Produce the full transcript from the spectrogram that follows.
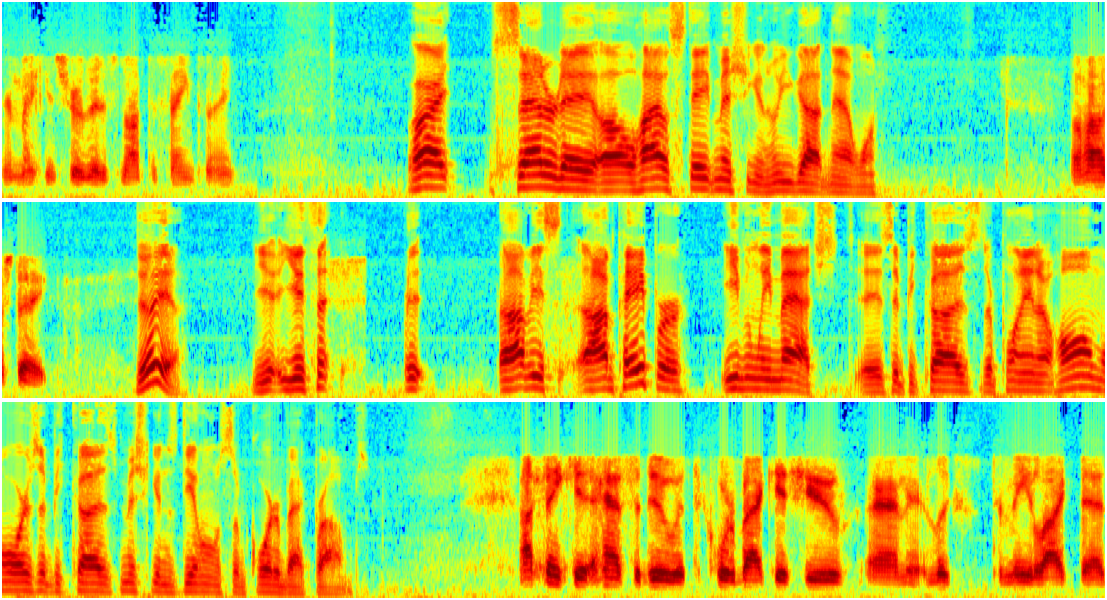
and making sure that it's not the same thing. All right, Saturday, uh, Ohio State, Michigan. Who you got in that one? Ohio State. Do you? You, you think? Obvious on paper, evenly matched. Is it because they're playing at home, or is it because Michigan's dealing with some quarterback problems? I think it has to do with the quarterback issue, and it looks to me like that.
